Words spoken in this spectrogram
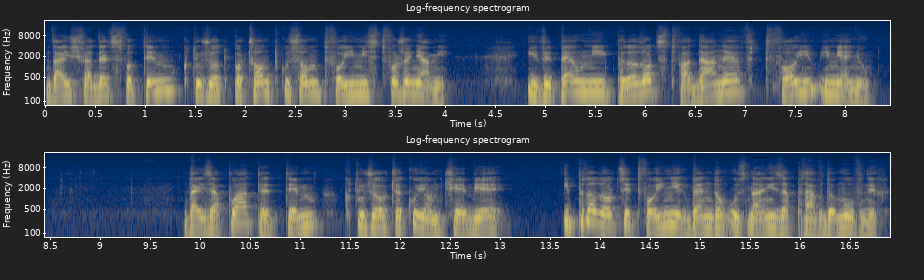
Daj świadectwo tym, którzy od początku są Twoimi stworzeniami i wypełnij proroctwa dane w Twoim imieniu. Daj zapłatę tym, którzy oczekują Ciebie i prorocy Twoi niech będą uznani za prawdomównych.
